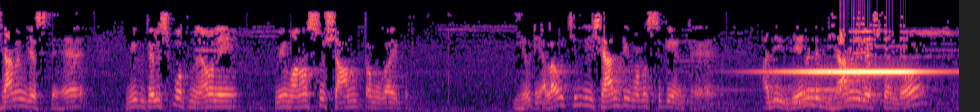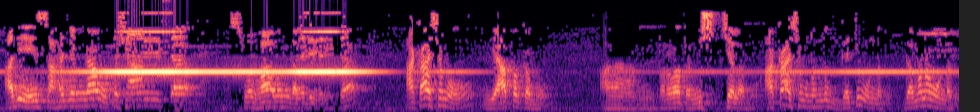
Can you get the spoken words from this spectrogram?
ధ్యానం చేస్తే మీకు తెలిసిపోతుంది ఏమని? మీ మనస్సు శాంతముగా అయిపోతుంది. ఏమిటి ఎలా వచ్చింది ఈ శాంతి మనస్సుకి అంటే అది దేనిని ధ్యానం చేస్తుందో అది సహజంగా ఉపశాంత స్వభావం కలది కనుక ఆకాశము వ్యాపకము తర్వాత నిశ్చలం. ఆకాశమునందు గతి ఉండదు గమనం ఉండదు.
